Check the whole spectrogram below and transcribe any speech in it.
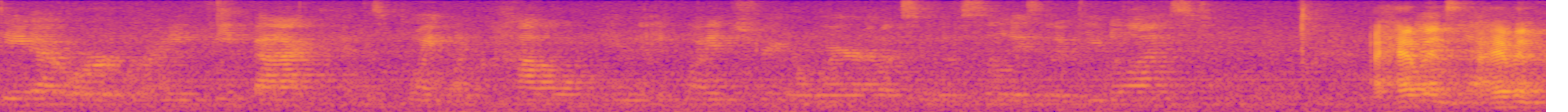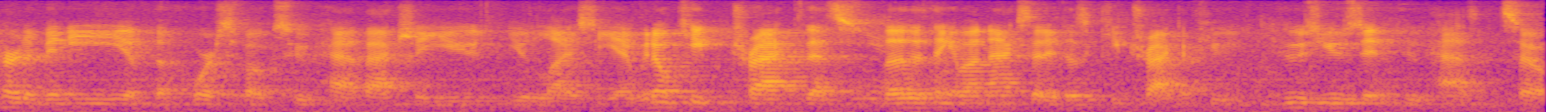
data or, or any feedback at this point, like how in the equine industry or where, like some of the facilities that have utilized I haven't, I haven't heard of any of the horse folks who have actually utilized it yet. We don't keep track, that's the other thing about NAQSAT, it doesn't keep track of who, who's used it and who hasn't. So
